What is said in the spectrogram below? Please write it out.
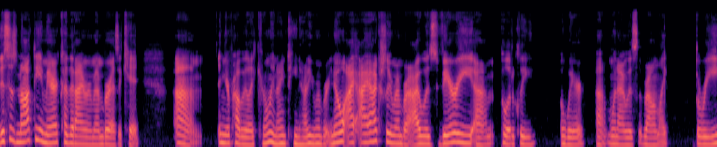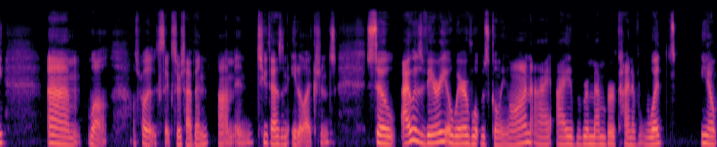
this is not the america that i remember as a kid. Um and you're probably like you're only 19 how do you remember? No i i actually remember i was very um politically aware um, when i was around like three um well i was probably like six or seven um in 2008 elections. So i was very aware of what was going on. I i remember kind of what you know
